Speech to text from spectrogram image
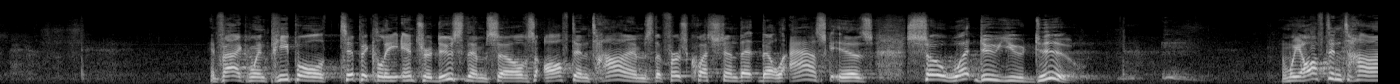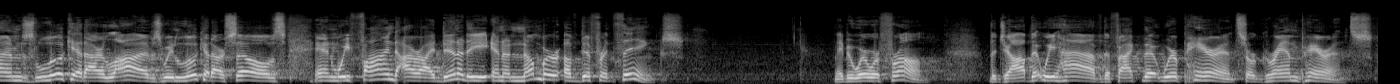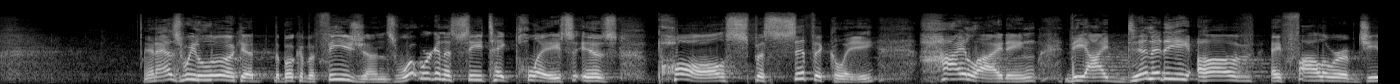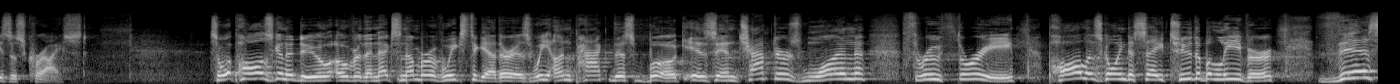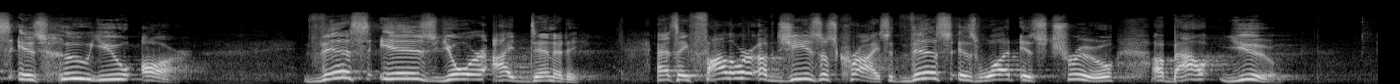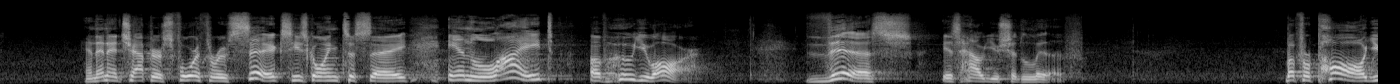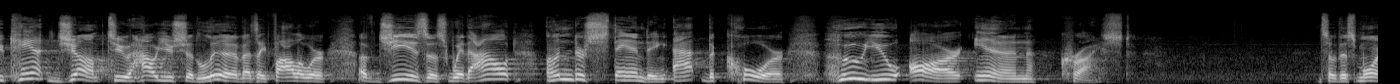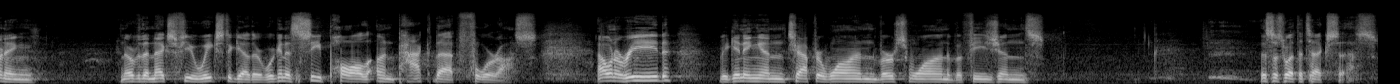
In fact, when people typically introduce themselves, oftentimes the first question that they'll ask is, So what do you do? And we oftentimes look at our lives, we look at ourselves, and we find our identity in a number of different things. Maybe where we're from, the job that we have, the fact that we're parents or grandparents and as we look at the book of Ephesians, what we're going to see take place is Paul specifically highlighting the identity of a follower of Jesus Christ. So, what Paul's going to do over the next number of weeks together as we unpack this book is in chapters 1 through 3, Paul is going to say to the believer, This is who you are. This is your identity. As a follower of Jesus Christ, this is what is true about you. And then in chapters 4 through 6, he's going to say, in light of who you are, this is how you should live. But for Paul, you can't jump to how you should live as a follower of Jesus without understanding at the core who you are in Christ. And So this morning, and over the next few weeks together, we're going to see Paul unpack that for us. I want to read, beginning in chapter 1, verse 1 of Ephesians. This is what the text says.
